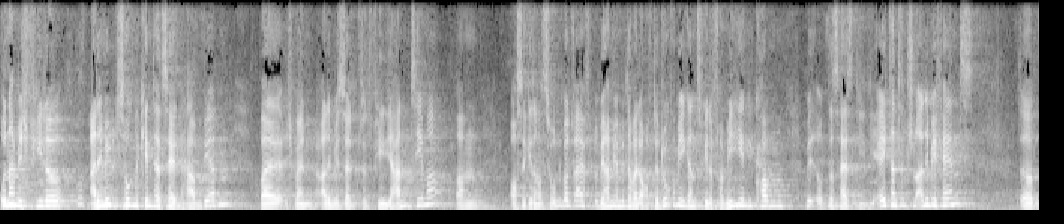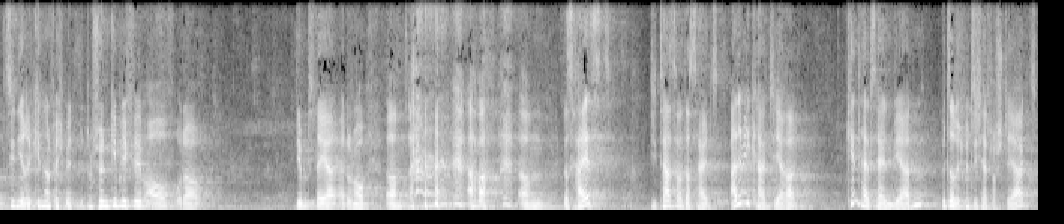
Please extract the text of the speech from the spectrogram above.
unheimlich viele anime-bezogene Kindheitshelden haben werden, weil ich meine, Anime ist seit, seit vielen Jahren ein Thema, ähm, auch sehr generationenübergreifend. Und wir haben ja mittlerweile auch auf der Dokumi ganz viele Familien, die kommen. Mit, das heißt, die, die Eltern sind schon Anime-Fans, äh, ziehen ihre Kinder vielleicht mit, mit einem schönen Ghibli-Film auf oder Demon Slayer, I don't know. Ähm, aber ähm, das heißt, die Tatsache, dass halt Anime-Charaktere Kindheitshelden werden, wird dadurch mit Sicherheit verstärkt,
